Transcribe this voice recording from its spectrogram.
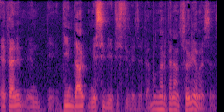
efendim e, dindar nesil yetiştirilecek. Bunları falan söyleyemezsiniz.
